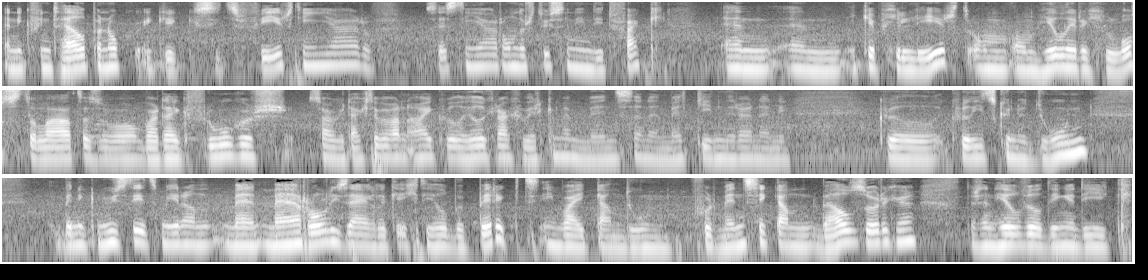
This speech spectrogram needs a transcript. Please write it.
En ik vind helpen ook, ik, ik zit 14 jaar of 16 jaar ondertussen in dit vak. En, en ik heb geleerd om, om heel erg los te laten. Zo, waar dat ik vroeger zou gedacht hebben van... Ah, ik wil heel graag werken met mensen en met kinderen. En ik, ik, wil, ik wil iets kunnen doen. Ben ik nu steeds meer aan... Mijn, mijn rol is eigenlijk echt heel beperkt in wat ik kan doen. Voor mensen, ik kan wel zorgen. Er zijn heel veel dingen die ik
